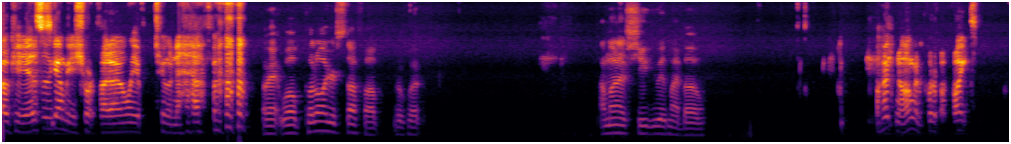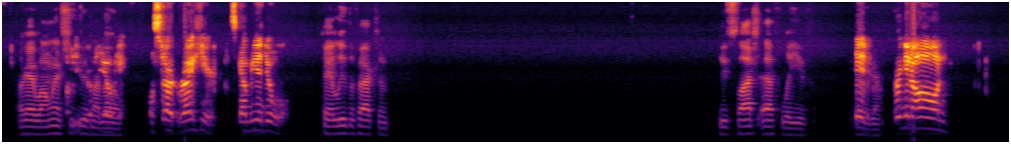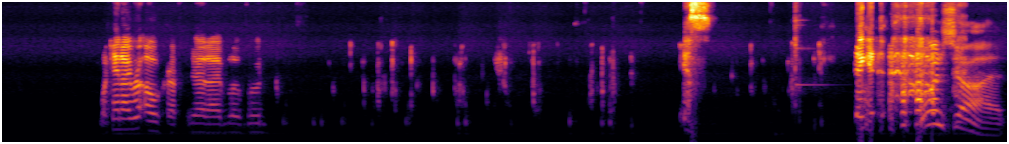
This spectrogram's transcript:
Okay, yeah, this is gonna be a short fight. I only have two and a half. Okay, well put all your stuff up real quick. I'm gonna shoot you with my bow. oh, heck no, I'm gonna put up a fight. Okay, well I'm gonna shoot you with my okay, bow. okay. We'll start right here. It's gonna be a duel. Okay, leave the faction. Do slash F leave. There we Hit. go. Bring it on. Why can't I? Oh crap! Yeah, I have blue food. Yes. Dang it! One shot.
